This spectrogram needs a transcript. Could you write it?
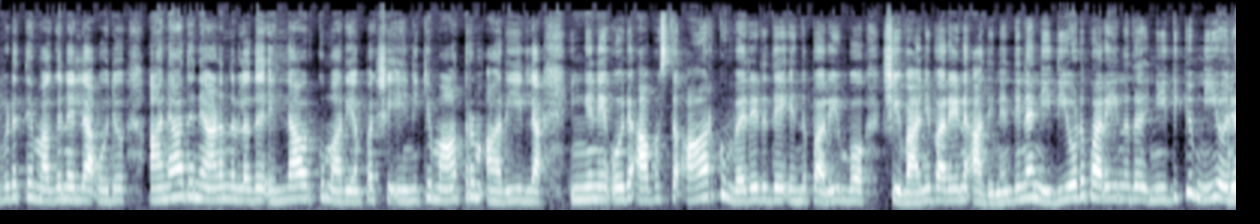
ഇവിടുത്തെ മകനല്ല ഒരു അനാഥനാണെന്നുള്ളത് എല്ലാവർക്കും അറിയാം. പക്ഷെ എനിക്ക് മാത്രം അറിയില്ല. ഇങ്ങനെ ഒരു അവസ്ഥ ആർക്കും വരരുതേ എന്ന് പറയുമ്പോൾ ശിവാനി പറയണ അതിനെന്തിനാ നിധിയോട് പറയുന്നത്? നിധിക്കും നീ ഒരു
